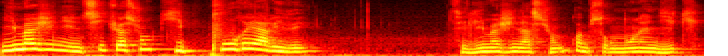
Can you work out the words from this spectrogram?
imaginer une situation qui pourrait arriver. C'est l'imagination, comme son nom l'indique.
